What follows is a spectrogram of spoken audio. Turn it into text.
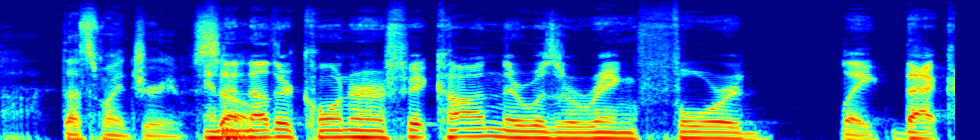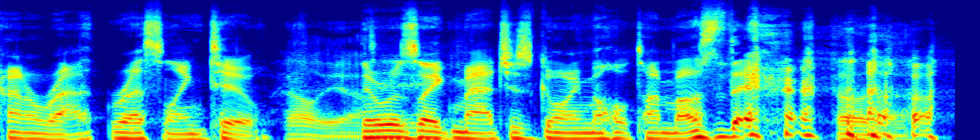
uh, that's my dream. In so, another corner of FitCon, there was a ring for like that kind of ra- wrestling too. hell yeah, There was like matches going the whole time I was there. Hell yeah.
